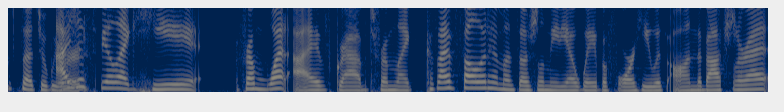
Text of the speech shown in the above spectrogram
such a weird. I just feel like he, from what I've grabbed from like, because I've followed him on social media way before he was on The Bachelorette,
